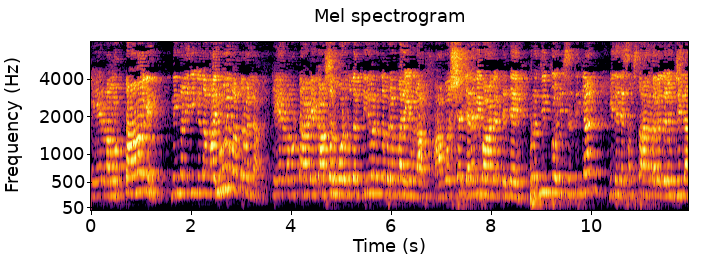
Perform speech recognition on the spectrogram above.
കേരളം ഒട്ടാകെ നിങ്ങൾ ഇരിക്കുന്ന അരൂര് മാത്രമല്ല കേരളം ഒട്ടാകെ കാസർഗോഡ് മുതൽ തിരുവനന്തപുരം വരെയുള്ള ആഘോഷ ജനവിഭാഗത്തിന്റെ പ്രതിധ്വനി ശ്രദ്ധിക്കാൻ ഇത് ഇതിന്റെ സംസ്ഥാന തലത്തിലും ജില്ലാ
